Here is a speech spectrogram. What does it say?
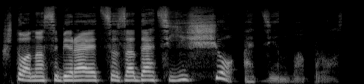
что она собирается задать еще один вопрос.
